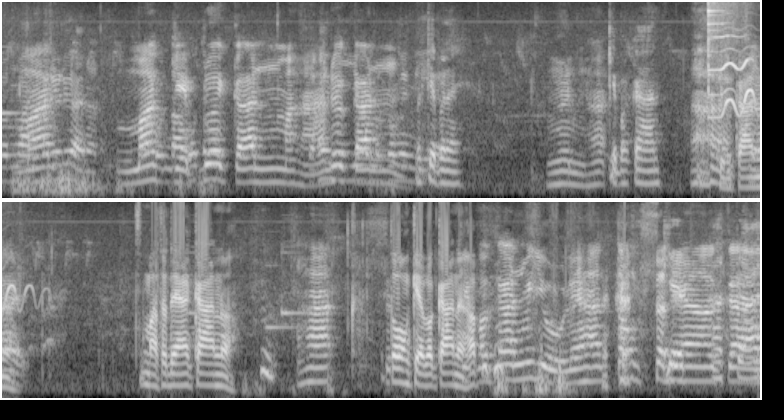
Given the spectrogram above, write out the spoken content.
วันๆไปเรื่อยๆนะมาเก็บด้วยกันมาหาด้วยกันมาเก็บอะไร เงินฮะเก็บอาการเก็บอาการหน่อยมาแสดงอาการเหรอฮะต้องเก็บอาการหน่อยครับ เก็บอาการไม่อยู่เลยฮะ ต้องแสดงอาการ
